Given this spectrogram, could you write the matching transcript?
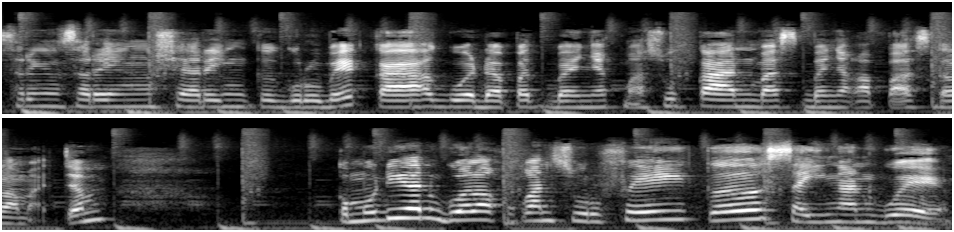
sering-sering sharing ke guru BK gue dapat banyak masukan mas banyak apa segala macam kemudian gue lakukan survei ke saingan gue.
